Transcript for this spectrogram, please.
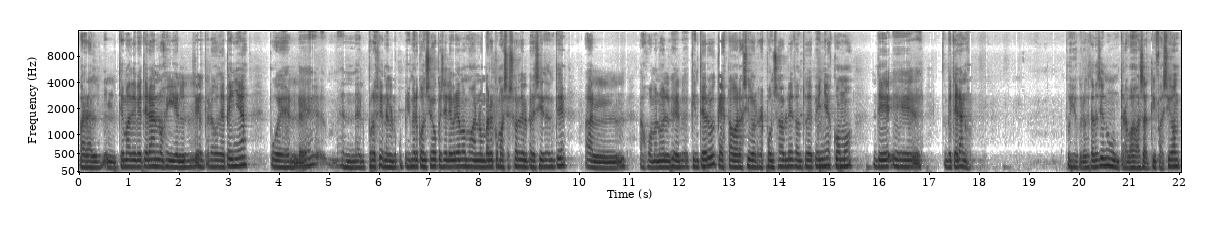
para el, tema de veteranos y el, cargo de Peña, pues en, el, en el primer consejo que celebremos vamos a nombrar como asesor del presidente al, a Juan Manuel Quintero, que hasta ahora ha sido el responsable tanto de Peñas como de eh, veteranos. Pues yo creo que están haciendo un trabajo a satisfacción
